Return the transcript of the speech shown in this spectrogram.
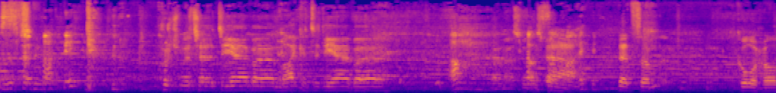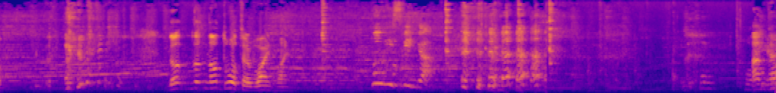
so funny. Krushma to Diaba, Micah to Diaba. Oh, And that's that was so Ah. funny. that's some cover of. not, not- not water, wine, wine. Pull his finger. I'm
